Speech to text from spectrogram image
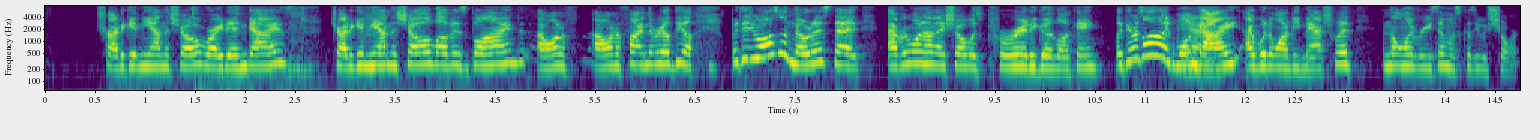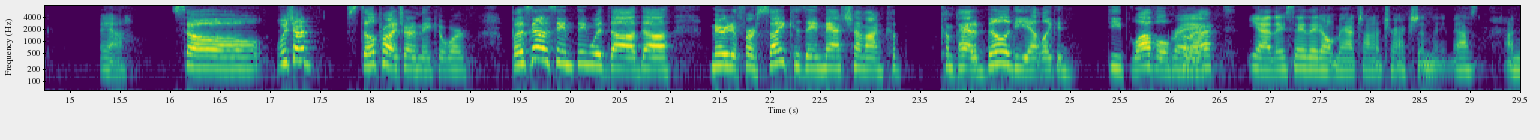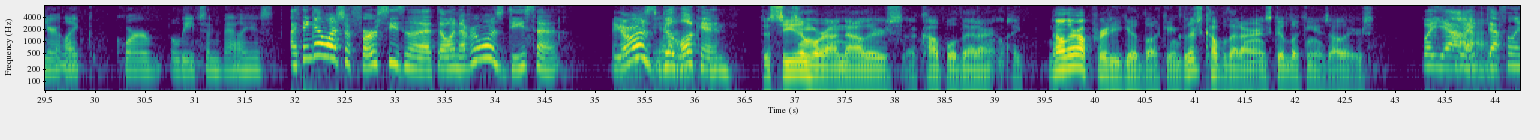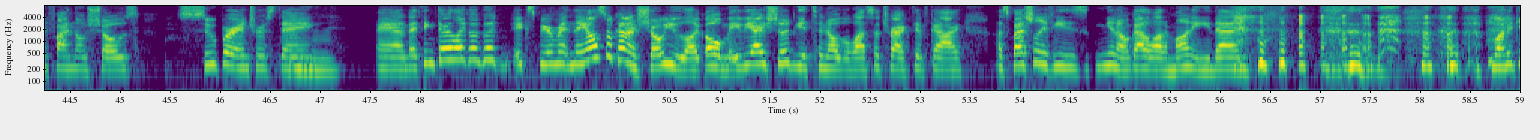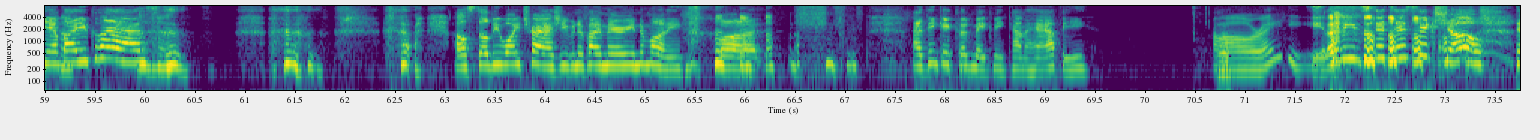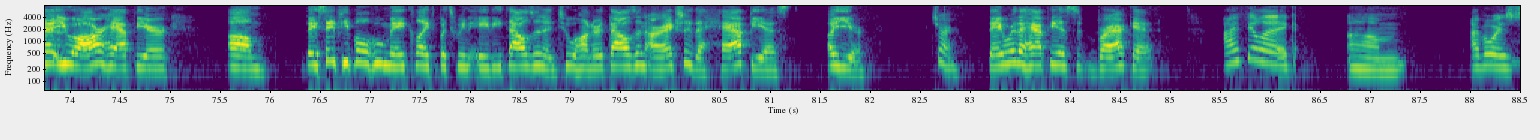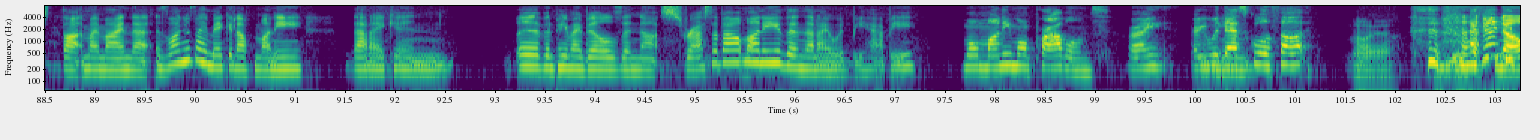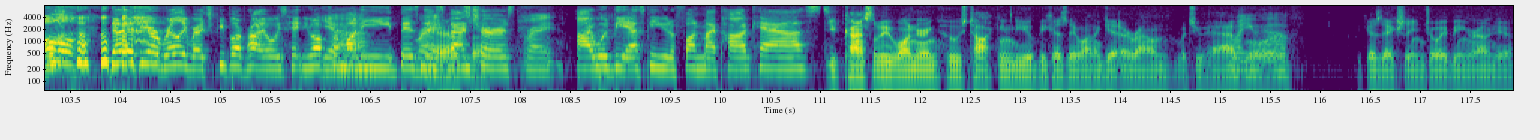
try to get me on the show. Write in, guys. Try to get me on the show. Love is blind. I want to. I want to find the real deal. But did you also notice that everyone on that show was pretty good looking? Like there was only like one Yeah. guy I wouldn't want to be matched with, and the only reason was because he was short. Yeah. So, which I'd still probably try to make it work. But it's kind of the same thing with uh, the Married at First Sight because they match them on co- compatibility at like a deep level, Right. correct? Yeah, they say they don't match on attraction. They match on your like core beliefs and values. I think I watched the first season of that though, and everyone was decent. Like everyone was Yeah. good looking. The season we're on now, there's a couple that aren't like. No, they're all pretty good looking, but there's a couple that aren't as good looking as others. But yeah, I definitely find those shows super interesting. Mm-hmm. And I think they're like a good experiment. And they also kind of show you, like, oh, maybe I should get to know the less attractive guy, especially if he's, you know, got a lot of money. Then money can't buy you class. I'll still be white trash even if I marry into money. But I think it could make me kind of happy. Alrighty. I mean, statistics show that you are happier. Um, they say people who make like between 80,000 and 200,000 are actually the happiest a year. Sure. They were the happiest bracket. I feel like um, I've always thought in my mind that as long as I make enough money that I can live and pay my bills and not stress about money, then then I would be happy. More money, more problems, right? Are you with that school of thought? Oh yeah. I feel like No. people, that if you're really rich, people are probably always hitting you up for Yeah, money, business right. Yeah, so- ventures. Right. I would be asking you to fund my podcast. You'd constantly be wondering who's talking to you because they want to get around what you have, What you or have. because they actually enjoy being around you.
